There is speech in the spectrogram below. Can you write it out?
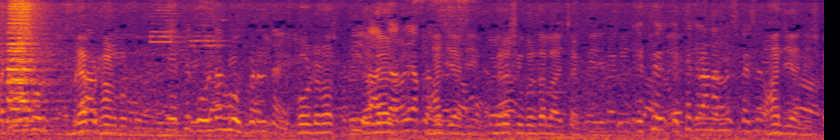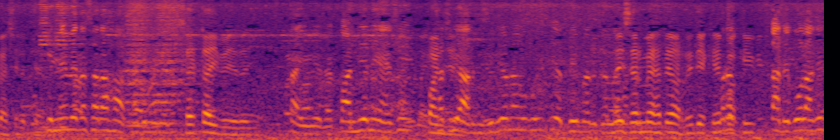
ਪਠਾਨਕੋਟ ਮੈਂ ਪਠਾਨਕੋਟ ਤੋਂ ਆਇਆ। ਤੇ ਇੱਥੇ 골ਡਨ ਹਸਪੀਟਲ ਚ ਆਏ? ਗੋਲਡਨ ਹਸਪੀਟਲ ਕੀ ਇਲਾਜ ਚੱਲ ਰਿਹਾ ਆਪਣਾ? ਹਾਂਜੀ ਹਾਂਜੀ। ਮੇਰਾ ਸ਼ੂਗਰ ਦਾ ਇਲਾਜ ਚੱਲ ਰਿਹਾ ਜੀ। ਇੱਥੇ ਇੱਥੇ ਕਰਾਣਾ ਨਹੀਂ ਸਪੈਸ਼ਲ ਹਾਂਜੀ ਹਾਂਜੀ ਸਪੈਸ਼ਲ ਇੱਥੇ। ਕਿੰਨੇ ਵਜੇ ਦਾ ਸਾਰਾ ਹਾਦਸਾ ਕਿੰਨੇ ਵਜੇ ਦਾ? ਸਰ 2:30 ਵਜੇ ਦਾ ਜੀ। ਢਾਈ ਵਜੇ ਦਾ। ਪੰਜ ਜਣੇ ਆਏ ਸੀ? ਪੰਜ। ਹਥਿਆਰ ਸੀ ਸੀਗੇ ਉਹਨਾਂ ਕੋਲ ਕੋਈ ਕਿ ਅੱਧੇ ਹੀ ਬਸ ਗੱਲਾਂ ਨਹੀਂ ਸਰ ਮੈਂ ਹਥਿਆਰ ਨਹੀਂ ਦੇਖੇ ਬਾਕੀ ਤੁਹਾਡੇ ਕੋਲ ਆ ਕੇ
